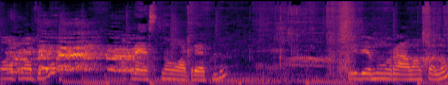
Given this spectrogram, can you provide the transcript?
వాటర్ యాపిల్. అక్కడ వేస్తున్నాం వాటర్ యాపిల్. ఇదేమో రామాఫలం.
